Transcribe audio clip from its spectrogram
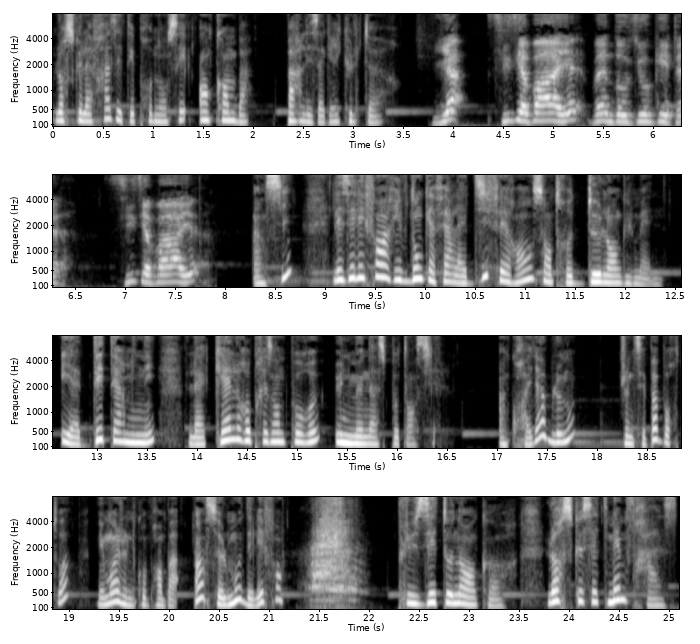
lorsque la phrase était prononcée en Kamba par les agriculteurs. Ainsi, les éléphants arrivent donc à faire la différence entre deux langues humaines et à déterminer laquelle représente pour eux une menace potentielle. Incroyable, non? Je ne sais pas pour toi, mais moi je ne comprends pas un seul mot d'éléphant. Plus étonnant encore, lorsque cette même phrase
